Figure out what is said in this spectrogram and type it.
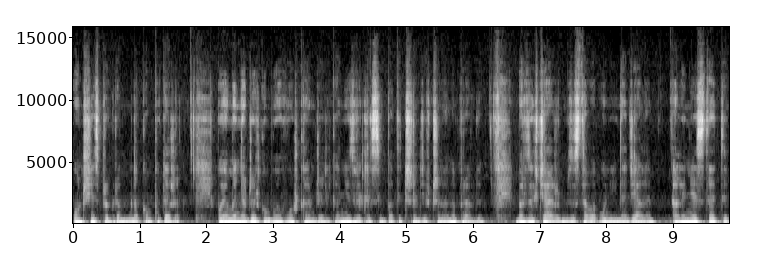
łącznie z programem na komputerze. Moją menadżerką była Włoszka Angelika, niezwykle sympatyczna dziewczyna, naprawdę. Bardzo chciała, żebym została u niej na dziale, ale niestety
